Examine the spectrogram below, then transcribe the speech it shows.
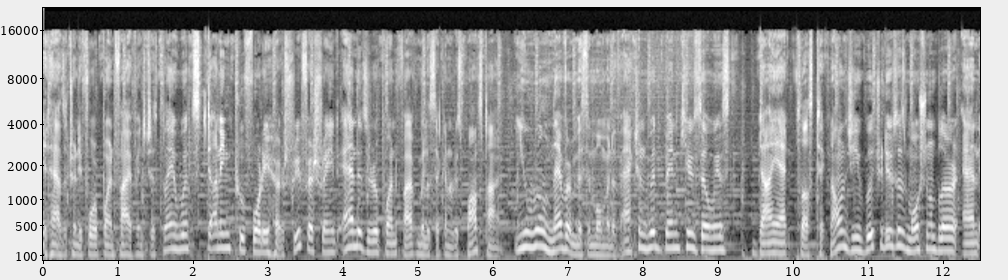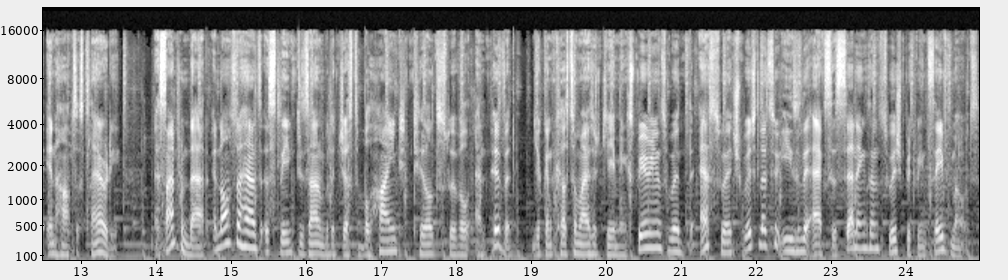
It has a 24.5 inch display with stunning 240Hz refresh rate and a 0.5 millisecond response time. You will never miss a moment of action with BenQ Zowie's DyAc Plus technology which reduces motion blur and enhances clarity. Aside from that, it also has a sleek design with adjustable height, tilt, swivel, and pivot. You can customize your gaming experience with the S-Switch which lets you easily access settings and switch between saved modes.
